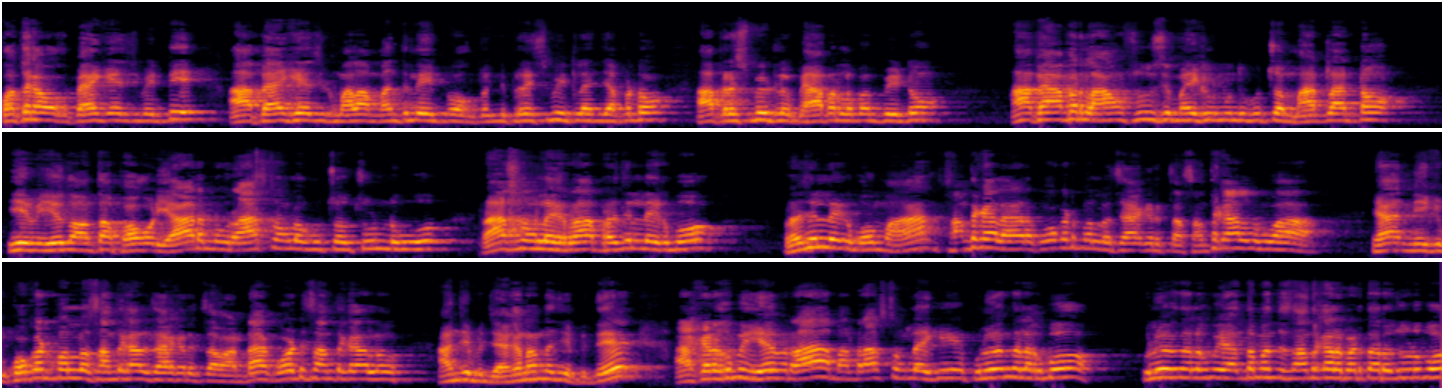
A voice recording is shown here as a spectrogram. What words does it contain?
కొత్తగా ఒక ప్యాకేజ్ పెట్టి ఆ ప్యాకేజీకి మళ్ళీ మంత్లీ ఒక ప్రెస్ మీట్లు అని చెప్పడం ఆ ప్రెస్ మీట్లు పేపర్లు పంపించడం ఆ పేపర్లు ఆమె చూసి మైకుల ముందు కూర్చొని మాట్లాడటం ఏమి ఏదో అంతా పోగొడు. ఆడ నువ్వు రాష్ట్రంలో కూర్చొని చూడు నువ్వు. రాష్ట్రంలోకి రా ప్రజలు లేకపో ప్రజలు లేకపోమ్మా సంతకాలు ఆడ కోకటిపల్లిలో సేకరించా సంతకాలు నువ్వా యా నీకు కోకటిపల్లిలో సంతకాలు సేకరించావంట కోటి సంతకాలు అని చెప్పి జగనన్న చెప్తే అక్కడికి పోయి ఏం రా మన రాష్ట్రంలోకి. పులివెందులకు పో. పులివెందులకు పోయి ఎంతమంది సంతకాలు పెడతారో చూడుపో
